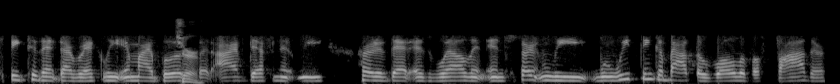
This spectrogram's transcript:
speak to that directly in my book, sure. but I've definitely heard of that as well. And, and certainly when we think about the role of a father,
